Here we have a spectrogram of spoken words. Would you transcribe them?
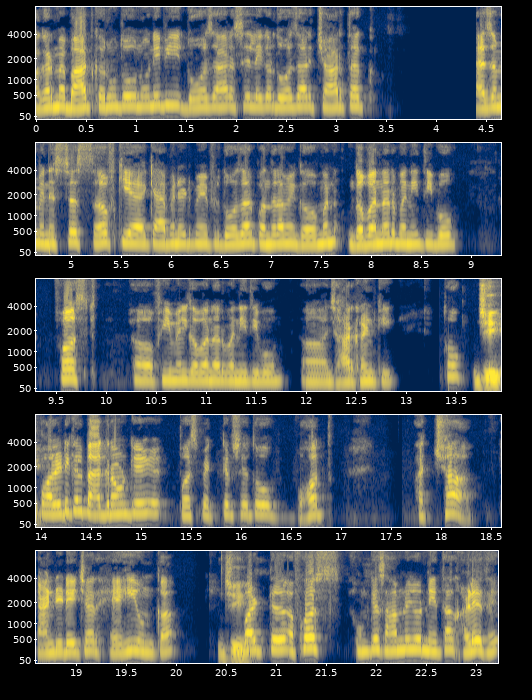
अगर मैं बात करूँ तो उन्होंने भी 2000 से लेकर 2004 तक एज अ मिनिस्टर सर्व किया है कैबिनेट में फिर 2015 में गवर्नर गवर्नर बनी थी वो फ़र्स्ट फीमेल गवर्नर बनी थी वो झारखंड की। तो पॉलिटिकल बैकग्राउंड के पर्सपेक्टिव से तो बहुत अच्छा कैंडिडेचर है ही उनका। बट ऑफ़ कोर्स उनके सामने जो नेता खड़े थे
